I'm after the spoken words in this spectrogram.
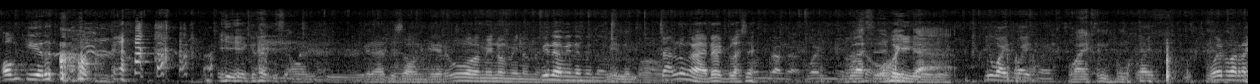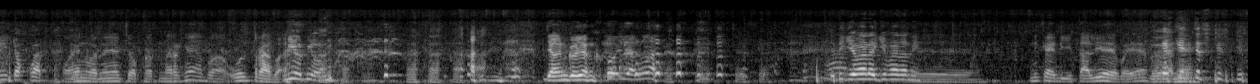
Ongkir. Iya gratis Om. Gratis ongkir. Wah, minum minum minum. Minum minum minum. Minum Om. Cak lu nggak ada gelasnya? Enggak enggak, gua ini. Gelasnya Oh, iya, iya. Ini wine wine wine. Wine. Wine warnanya coklat. Wine warnanya coklat. Mereknya apa? Ultra, Pak. Mil. mil. Jangan goyang-goyang lah. Jadi gimana gimana nih? Eh, Ini kayak di Italia ya, Pak ya? Makanya, kit kit kit.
